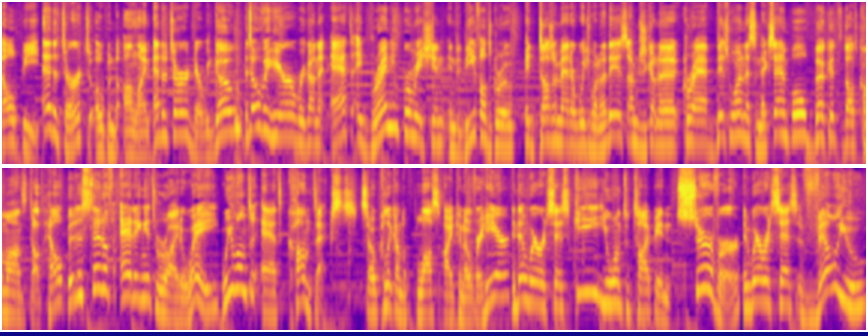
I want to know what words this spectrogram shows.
LP editor to open the online editor. There we go. And over here, we're gonna add a brand new permission in the default group. It doesn't matter which one it is. I'm just gonna grab this one as an example, bukkit.commands.help. But instead of adding it right away, we want to add contexts. So click on the plus icon over here. And then where it says key, you want to type in server. And where it says value,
